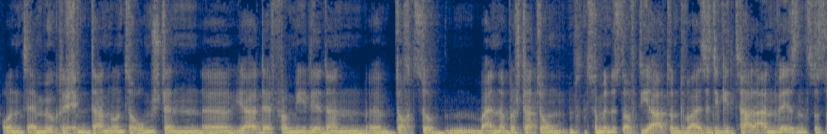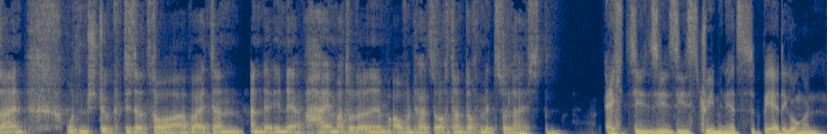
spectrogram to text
und ermöglichen okay. dann unter Umständen äh, ja der Familie dann äh, doch zu bei einer Bestattung zumindest auf die Art und Weise digital anwesend zu sein und ein Stück dieser Trauerarbeit dann an der, in der Heimat oder in dem Aufenthaltsort dann doch mitzuleisten. Echt? Sie, Sie, Sie streamen jetzt Beerdigungen?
